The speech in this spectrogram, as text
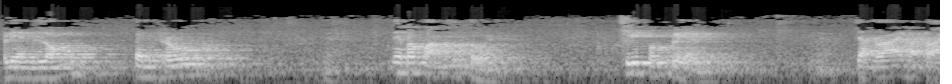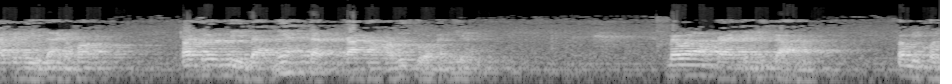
เปลี่ยนหลงเป็นรู้เนี่ยเพราะความรู้สึกตัว ชีวิตผมเปลี่ยน จากร้ายมากลายเป็นดีได้ก็เพราะการเจริญดีแบบเนี้ยแบบการทำความรู้ตัวแบบนี้ แม้ว่าร่างกายจะมีการต้องมีคน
